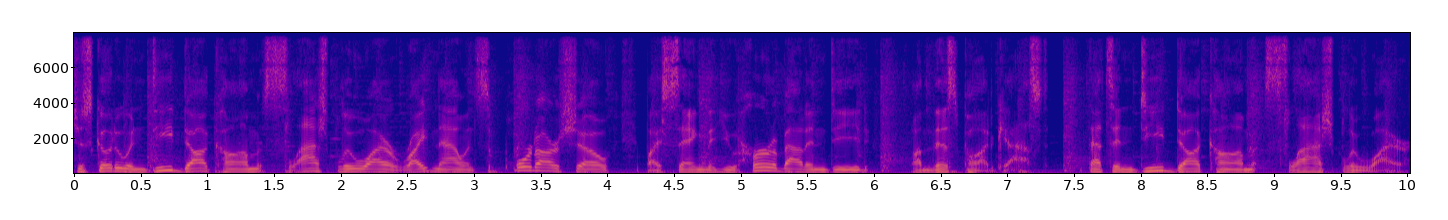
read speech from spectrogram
Just go to Indeed.com slash BlueWire right now and support our show by saying that you heard about Indeed on this podcast. That's Indeed.com slash BlueWire.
